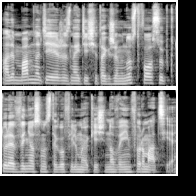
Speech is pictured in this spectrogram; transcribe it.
ale mam nadzieję, że znajdzie się także mnóstwo osób, które wyniosą z tego filmu jakieś nowe informacje.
